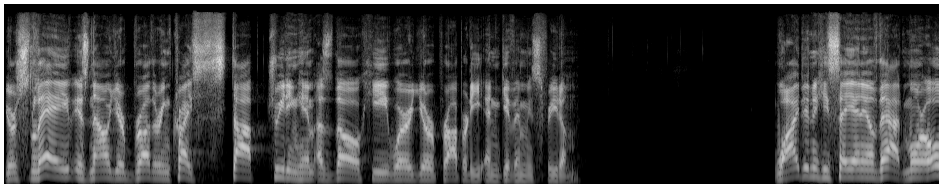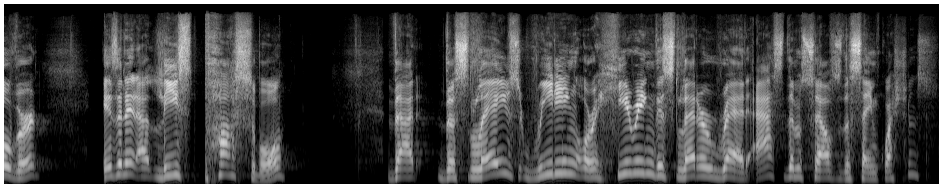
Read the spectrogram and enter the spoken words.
your slave is now your brother in Christ. Stop treating him as though he were your property and give him his freedom. Why didn't he say any of that? Moreover, isn't it at least possible that the slaves reading or hearing this letter read asked themselves the same questions?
